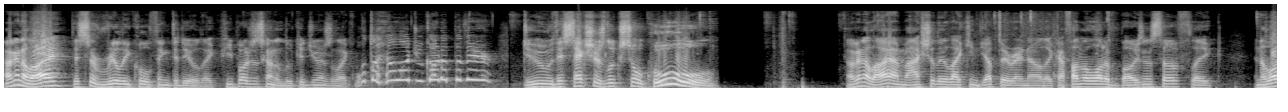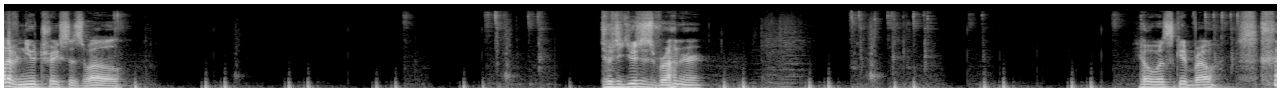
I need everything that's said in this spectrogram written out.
Not gonna lie, this is a really cool thing to do. Like, people are just gonna look at you and are like, what the hell had you got up there? Dude, this textures look so cool. Not gonna lie, I'm actually liking the update right now. Like, I found a lot of bugs and stuff, like, and a lot of new tricks as well. Dude, he uses runner. Yo, what's good, bro?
